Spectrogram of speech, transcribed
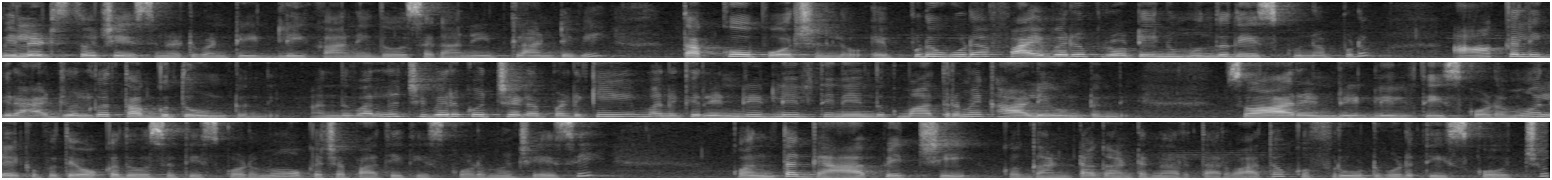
మిల్లెట్స్తో చేసినటువంటి ఇడ్లీ కానీ దోశ కానీ ఇట్లాంటివి తక్కువ పోర్షన్లో. ఎప్పుడు కూడా ఫైబర్ ప్రోటీన్ ముందు తీసుకున్నప్పుడు ఆకలి గ్రాడ్యువల్గా తగ్గుతూ ఉంటుంది. అందువల్ల చివరికి వచ్చేటప్పటికి మనకి రెండు ఇడ్లీలు తినేందుకు మాత్రమే ఖాళీ ఉంటుంది. సో ఆ రెండు ఇడ్లీలు తీసుకోవడమో లేకపోతే ఒక దోశ తీసుకోవడమో ఒక చపాతీ తీసుకోవడమో చేసి కొంత గ్యాప్ ఇచ్చి ఒక గంట గంటన్నర తర్వాత ఒక ఫ్రూట్ కూడా తీసుకోవచ్చు.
